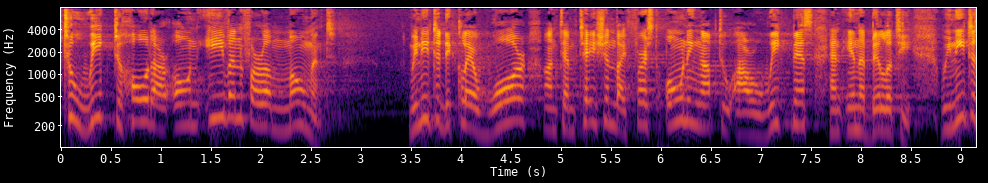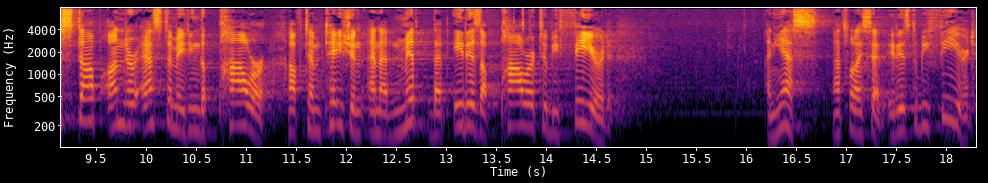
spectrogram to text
too weak to hold our own even for a moment. We need to declare war on temptation by first owning up to our weakness and inability. We need to stop underestimating the power of temptation and admit that it is a power to be feared. And yes, that's what I said. It is to be feared.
